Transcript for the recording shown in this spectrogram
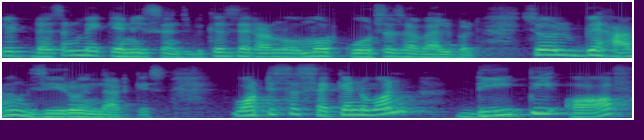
it doesn't make any sense because there are no more courses available so we'll be having 0 in that case. What is the second one? Dp of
